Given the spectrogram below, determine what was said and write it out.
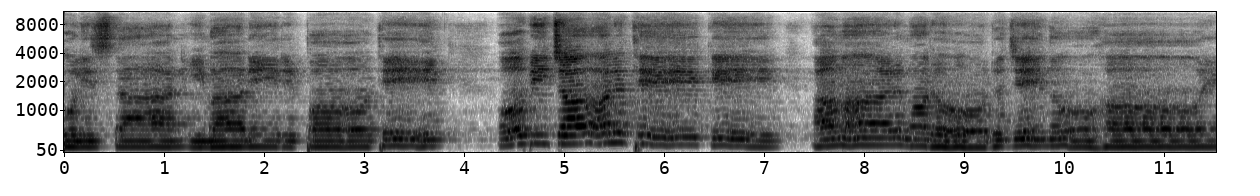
গুলিস্তান ইমানের পথে অবিচার থেকে আমার মরণ যেন হয়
